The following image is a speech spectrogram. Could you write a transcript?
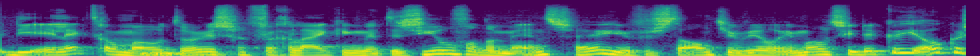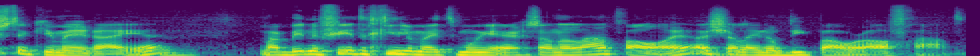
die elektromotor is een vergelijking met de ziel van de mens. Hè? Je verstand, je wil, emotie. Daar kun je ook een stukje mee rijden. Maar binnen 40 kilometer moet je ergens aan de laadpaal. Hè? Als je alleen op die power afgaat.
